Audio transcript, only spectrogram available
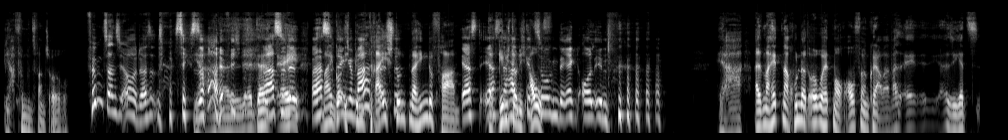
Ja, 25 Euro. 25 Euro, du hast, du hast dich so Ja, häufig. äh, da- was hast du ey, denn, was hast mein du Gott, denn ich gemacht? bin drei weißt du? Stunden dahin gefahren. Erst, gebe ich Hand nicht auf. gezogen, direkt all in. Ja, also man hätte nach 100 Euro hätte man auch aufhören können, aber was, ey, also jetzt,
